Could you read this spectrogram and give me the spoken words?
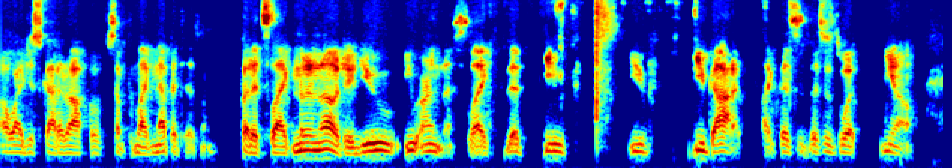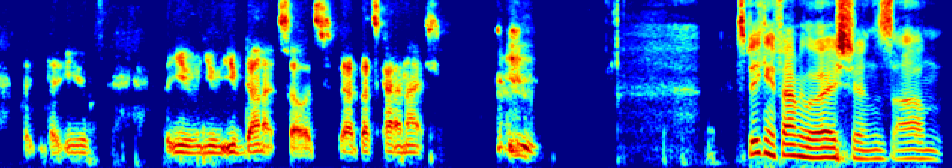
oh i just got it off of something like nepotism. But it's like no no no dude you you earned this. Like that you you've you got it. Like this is this is what you know that, that you that you you you've done it. So it's that that's kind of nice Speaking of family relations, um,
